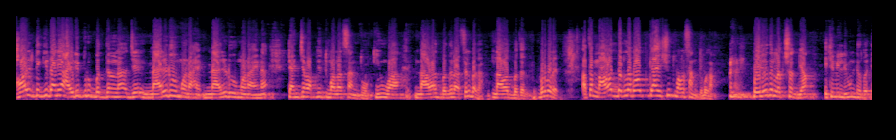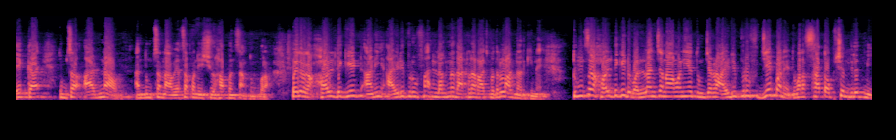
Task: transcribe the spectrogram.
हॉल तिकीट आणि आयडी प्रूफबद्दल ना जे मॅरिड वुमन आहे मॅरिड वुमन आहे ना त्यांच्या बाबतीत तुम्हाला सांगतो. किंवा नावात बदल असेल बघा. नावात बदल. बरोबर आहे. आता नावात बदलाबाबत काय इश्यू तुम्हाला सांगतो बघा. पहिले तर लक्षात घ्या. इथे मी लिहून ठेवतो. एक काय? तुमचं आडनाव आणि तुमचं नाव याचा पण इश्यू हा पण सांगतो तुम्हाला. पहिले बघा हॉल तिकीट आणि आयडी प्रूफ आणि लग्न दाखला राजपत्र लागणार की नाही? तुमचं हॉल तिकीट वडिलांच्या नावाने आहे तुमच्याकडे आयडी प्रूफ जे पण आहे तुम्हाला सात ऑप्शन दिलेत मी.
